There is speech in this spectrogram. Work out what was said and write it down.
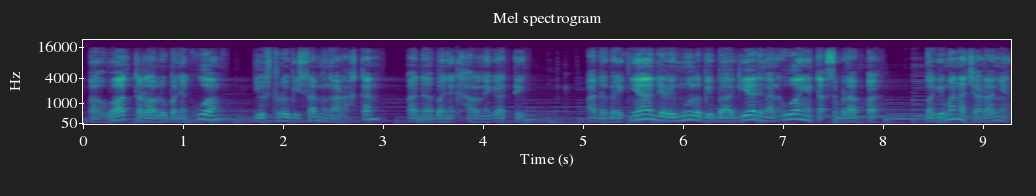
bahwa terlalu banyak uang justru bisa mengarahkan pada banyak hal negatif. Ada baiknya dirimu lebih bahagia dengan uang yang tak seberapa. Bagaimana caranya?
